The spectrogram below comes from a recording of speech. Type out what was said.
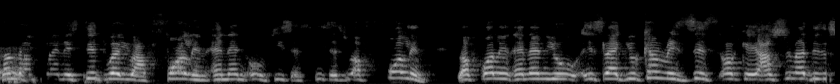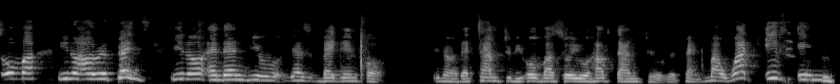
Sometimes you're in a state where you are falling, and then oh Jesus, Jesus, you are falling. You are falling, and then you it's like you can't resist. Okay, as soon as this is over, you know, I'll repent, you know, and then you just begging for you know the time to be over so you have time to repent. But what if in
